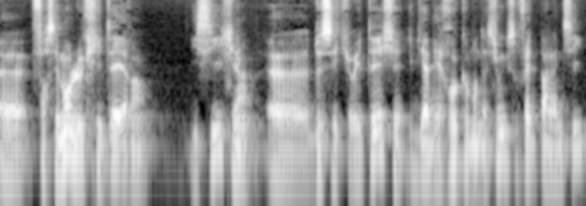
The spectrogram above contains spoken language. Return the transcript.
Euh, forcément, le critère ici euh, de sécurité, il y a des recommandations qui sont faites par l'ANSI,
